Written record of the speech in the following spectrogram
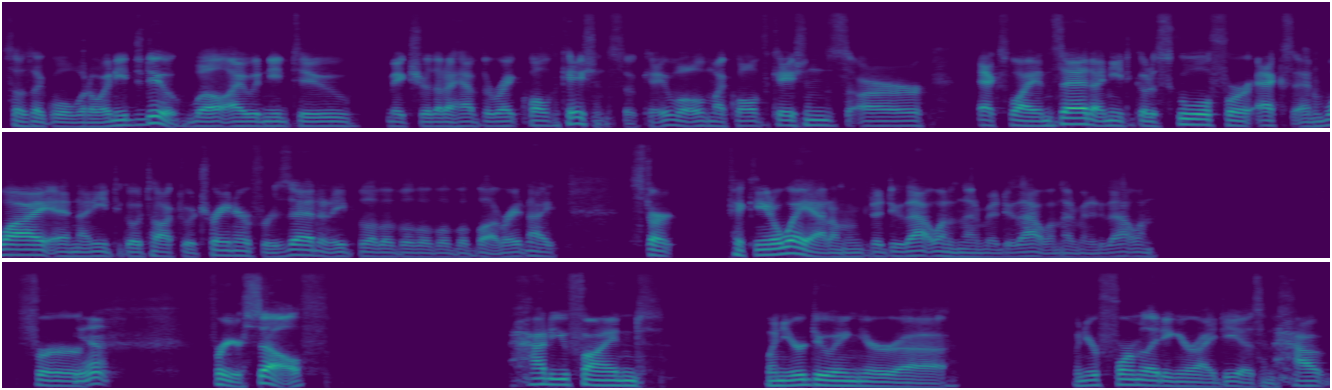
so i was like well what do i need to do well i would need to make sure that i have the right qualifications okay well my qualifications are X, Y, and Z. I need to go to school for X and Y, and I need to go talk to a trainer for Z, and I need blah blah blah blah blah blah blah. Right, and I start picking it away at them. I'm going to do that one, and then I'm going to do that one, then I'm going to do that one. For yeah. for yourself, how do you find when you're doing your uh, when you're formulating your ideas and how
